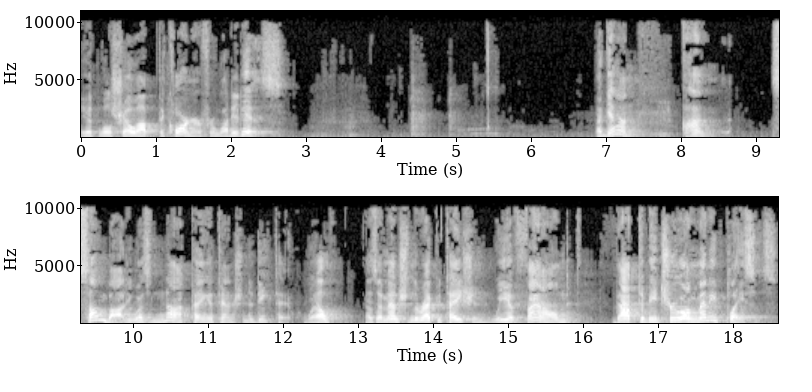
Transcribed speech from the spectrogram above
it will show up the corner for what it is. Again, I'm, somebody was not paying attention to detail. Well, as I mentioned, the reputation, we have found that to be true on many places.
